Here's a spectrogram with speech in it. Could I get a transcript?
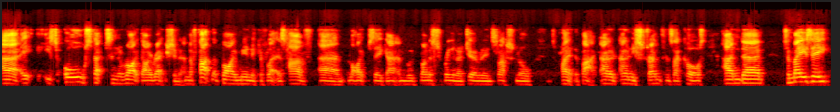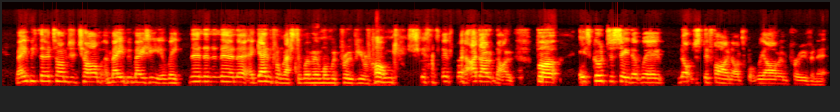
Uh, it, it's all steps in the right direction. And the fact that Bayern Munich have let us have um, Leitzig and we've managed to bring in a German international to play at the back only strengthens our cause. And uh, to Maisie, maybe third time's a charm, and maybe Maisie will be no, no, no, no, no, again from Leicester Women when we prove you wrong. I don't know. But it's good to see that we're not just defying odds, but we are improving it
